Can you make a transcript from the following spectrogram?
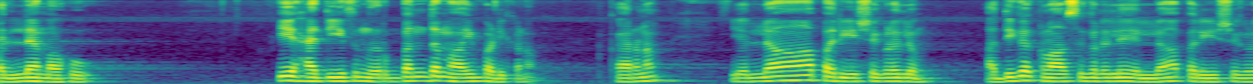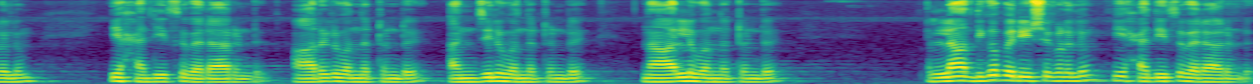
അല്ലമഹു ഈ ഹദീസ് നിർബന്ധമായും പഠിക്കണം. കാരണം എല്ലാ പരീക്ഷകളിലും അധിക ക്ലാസ്സുകളിലെ എല്ലാ പരീക്ഷകളിലും ഈ ഹദീസ് വരാറുണ്ട്. ആറിൽ വന്നിട്ടുണ്ട് അഞ്ചിൽ വന്നിട്ടുണ്ട് നാലിൽ വന്നിട്ടുണ്ട്. എല്ലാ അധിക പരീക്ഷകളിലും ഈ ഹദീസ് വരാറുണ്ട്.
